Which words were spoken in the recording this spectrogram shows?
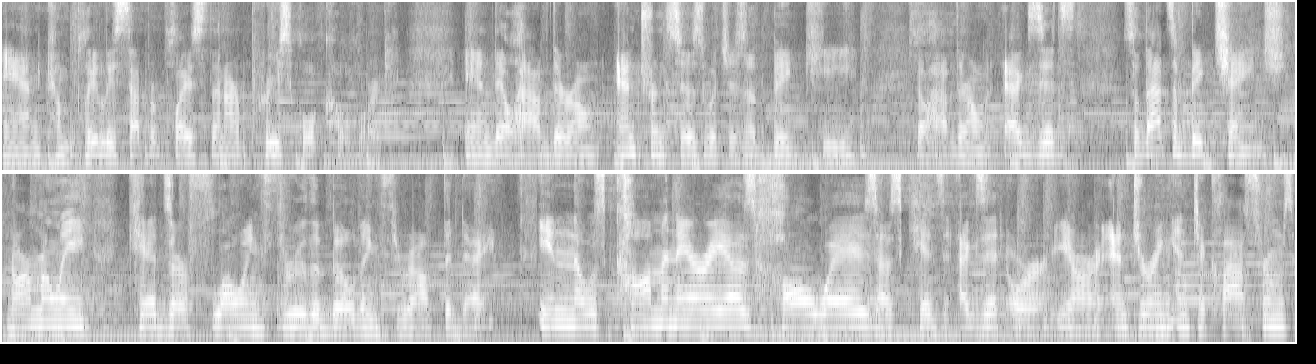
and completely separate place than our preschool cohort. And they'll have their own entrances, which is a big key. They'll have their own exits. So that's a big change. Normally, kids are flowing through the building throughout the day in those common areas, hallways, as kids exit or you know, are entering into classrooms,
